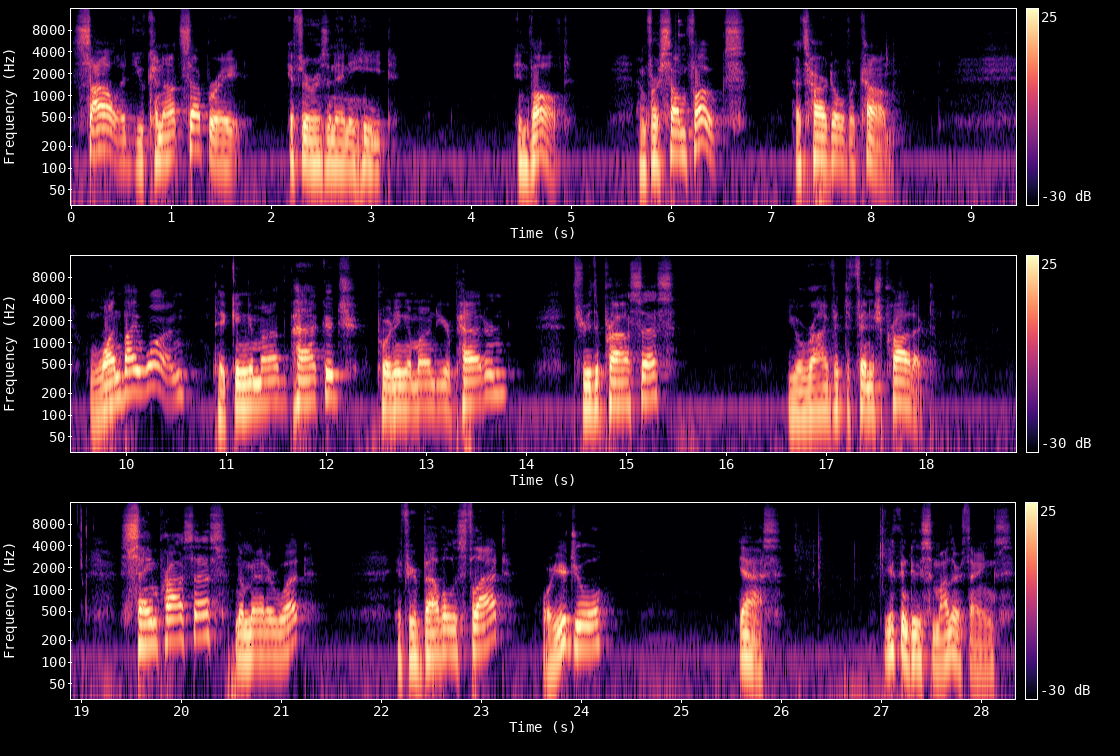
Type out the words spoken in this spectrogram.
solid. You cannot separate if there isn't any heat involved. And for some folks, that's hard to overcome. One by one, taking them out of the package, putting them onto your pattern, through the process, you arrive at the finished product. Same process, no matter what. If your bevel is flat, or your jewel, yes, you can do some other things.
